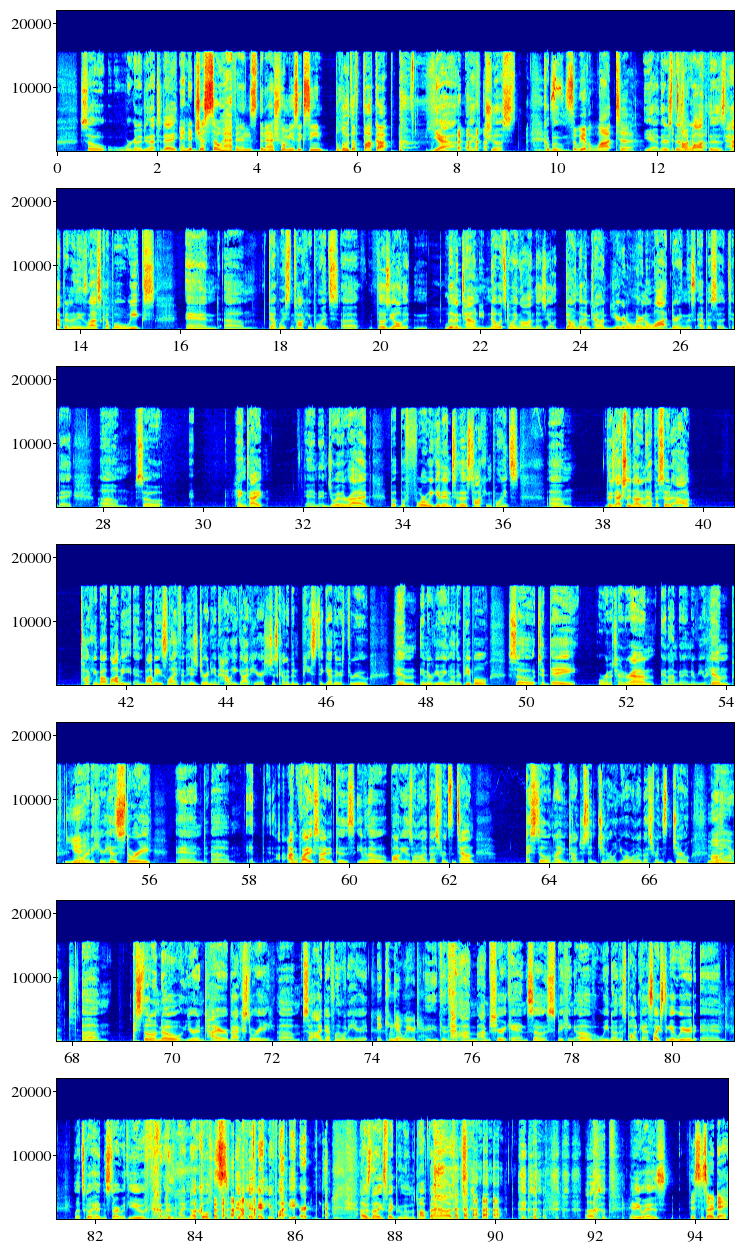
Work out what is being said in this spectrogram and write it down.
So we're gonna do that today. And it just so happens the Nashville music scene blew the fuck up. yeah, like just kaboom. So we have a lot to Yeah, there's to there's a lot about. that has happened in these last couple of weeks and um, definitely some talking points. Uh, those of y'all that n- live in town, you know what's going on. Those of y'all that don't live in town, you're gonna learn a lot during this episode today. Um, so hang tight and enjoy the ride. But before we get into those talking points, um, there's actually not an episode out talking about Bobby and Bobby's life and his journey and how he got here. It's just kind of been pieced together through him interviewing other people. So today we're going to turn it around and I'm going to interview him. Yay. And we're going to hear his story. And um, I'm quite excited because even though Bobby is one of my best friends in town, I still, not even in town, just in general, you are one of my best friends in general. my but- heart. um, I still don't know your entire backstory, um, so I definitely want to hear it. It can get weird. I'm I'm sure it can. So speaking of, we know this podcast likes to get weird, and let's go ahead and start with you. That was my knuckles. if anybody heard that, I was not expecting them to pop that loud. uh, anyways, This is our day.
